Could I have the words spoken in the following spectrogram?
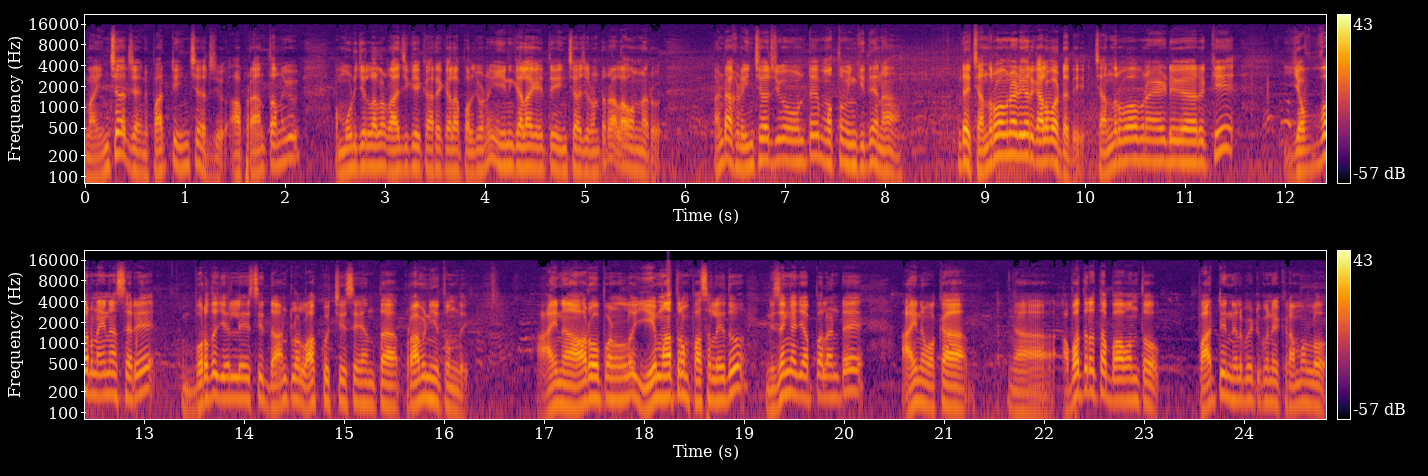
మా ఇన్ఛార్జ్ ఆయన పార్టీ ఇన్ఛార్జ్. ఆ ప్రాంతానికి ఆ మూడు జిల్లాలో రాజకీయ కార్యకలాపాలు చూడడం ఈయనకి ఎలాగైతే ఇన్ఛార్జీలు ఉంటారో అలా ఉన్నారు. అంటే అక్కడ ఇన్ఛార్జిగా ఉంటే మొత్తం ఇంక ఇదేనా? అంటే చంద్రబాబు నాయుడు గారికి అలవాటు అది. చంద్రబాబు నాయుడు గారికి ఎవరినైనా సరే బురద జల్లేసి దాంట్లో లాక్కొచ్చేసేంత ప్రావీణ్యత ఉంది. ఆయన ఆరోపణల్లో ఏమాత్రం పసలేదు. నిజంగా చెప్పాలంటే ఆయన ఒక అభద్రత అభద్రతా భావంతో పార్టీని నిలబెట్టుకునే క్రమంలో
